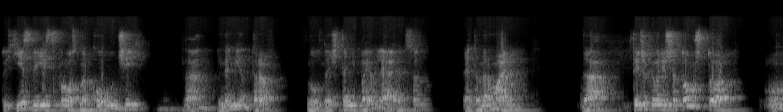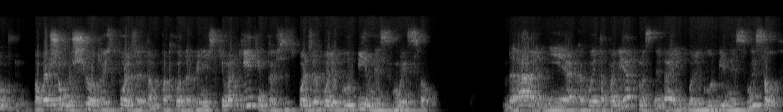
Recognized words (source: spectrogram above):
То есть если есть спрос на коучей да, и на менторов, ну, значит, они появляются. Это нормально. Да? Ты же говоришь о том, что по большому счету, используя там подход органический маркетинг, то есть используя более глубинный смысл, да, не какой-то поверхностный, да, и более глубинный смысл,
